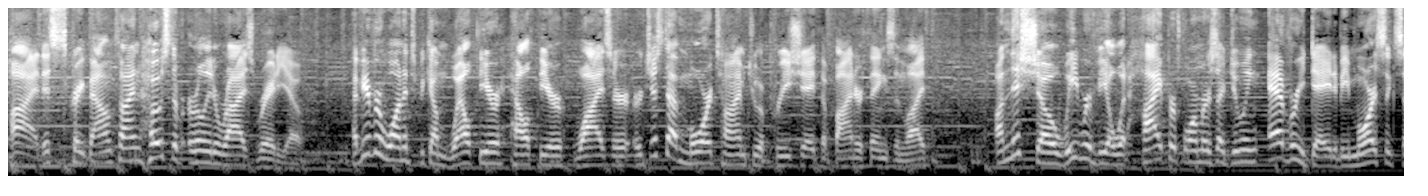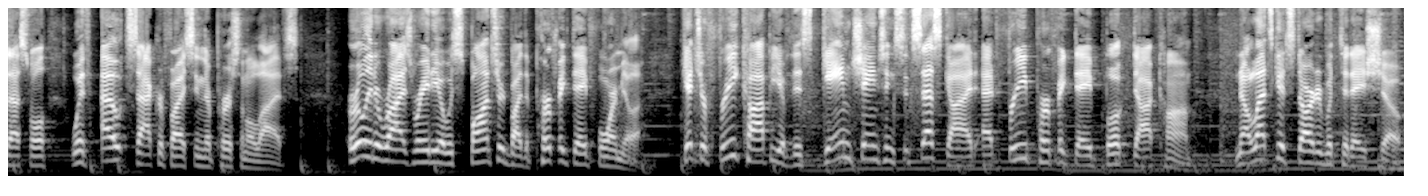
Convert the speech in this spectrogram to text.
Hi, this is Craig Ballantyne, host of Early to Rise Radio. Have you ever wanted to become wealthier, healthier, wiser, or just have more time to appreciate the finer things in life? On this show, we reveal what high performers are doing every day to be more successful without sacrificing their personal lives. Early to Rise Radio is sponsored by the Perfect Day Formula. Get your free copy of this game changing success guide at freeperfectdaybook.com. Now, let's get started with today's show.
